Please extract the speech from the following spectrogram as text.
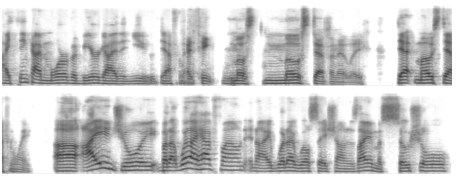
I think I'm more of a beer guy than you. Definitely. I think most most definitely. De- most definitely. Uh, I enjoy, but what I have found, and I what I will say, Sean, is I am a social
